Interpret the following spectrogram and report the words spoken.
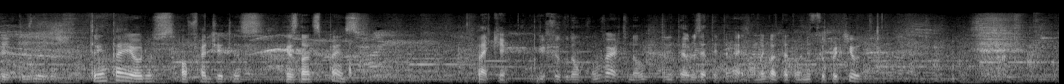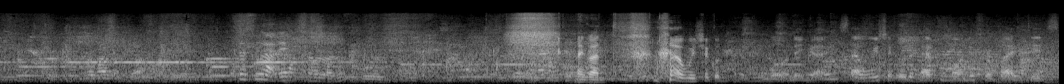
50 euros. 30 euros of Adidas. It's not expensive. Like, if you don't convert, no? 30 euros é 30 reais. Oh my god, that one is super cute. Oh my god. I wish I could have money, guys. I wish I could have money for buying this.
